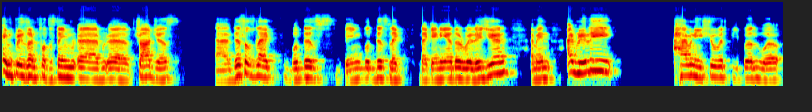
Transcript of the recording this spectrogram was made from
imprisoned for the same uh, uh, charges. And this is like Buddhists being Buddhist, like like any other religion I mean, I really have an issue with people who are.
